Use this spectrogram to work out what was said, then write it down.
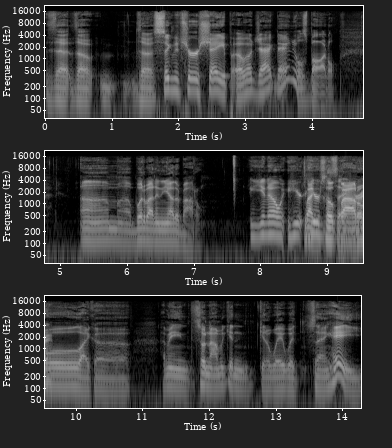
the the the signature shape of a Jack Daniel's bottle. Um, uh, what about any other bottle? You know, here like here's a Coke the thing, right? bottle, like a. I mean, so now we can get away with saying, "Hey,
